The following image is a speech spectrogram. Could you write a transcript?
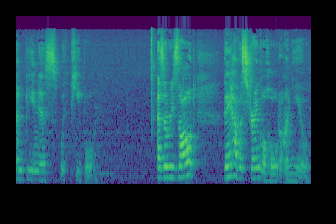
emptiness with people. As a result, they have a stranglehold on you.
